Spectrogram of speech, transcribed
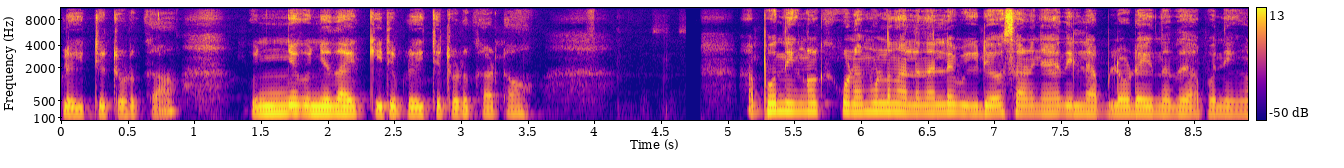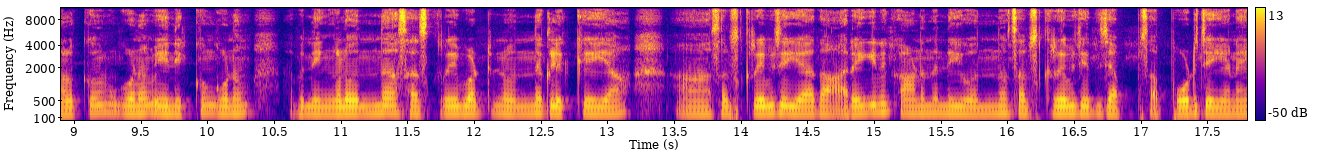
പ്ലേറ്റ് ഇട്ട് കൊടുക്കുക കുഞ്ഞ് കുഞ്ഞതാക്കിയിട്ട് പ്ലേറ്റ് ഇട്ട് കൊടുക്കുക കേട്ടോ. അപ്പോൾ നിങ്ങൾക്ക് ഗുണമുള്ള നല്ല നല്ല വീഡിയോസാണ് ഞാൻ ഇതിൽ അപ്ലോഡ് ചെയ്യുന്നത്. അപ്പോൾ നിങ്ങൾക്കും ഗുണം എനിക്കും ഗുണം. അപ്പോൾ നിങ്ങളൊന്ന് സബ്സ്ക്രൈബ് ബട്ടൺ ഒന്ന് ക്ലിക്ക് ചെയ്യുക. സബ്സ്ക്രൈബ് ചെയ്യാതെ ആരെങ്കിലും കാണുന്നുണ്ടെങ്കിൽ ഒന്ന് സബ്സ്ക്രൈബ് ചെയ്ത് സപ്പോർട്ട് ചെയ്യണേ.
